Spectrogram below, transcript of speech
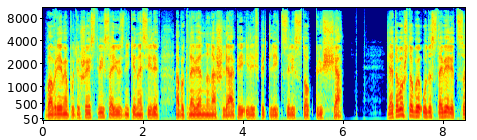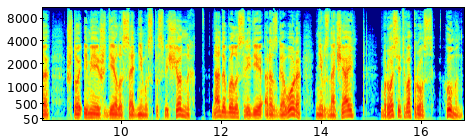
Во время путешествий союзники носили обыкновенно на шляпе или в петлице листок плюща. Для того, чтобы удостовериться, что имеешь дело с одним из посвященных, надо было среди разговора, невзначай, бросить вопрос «Хуман»,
